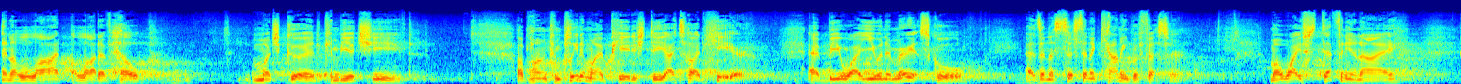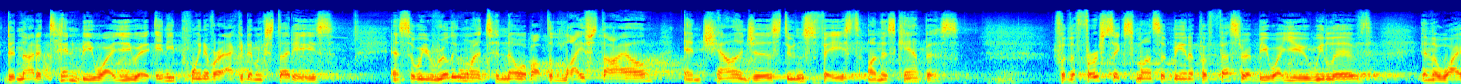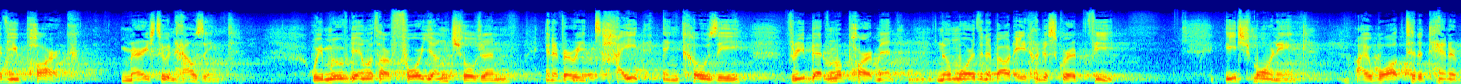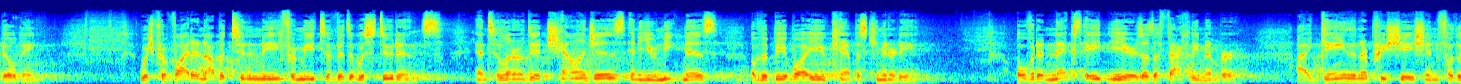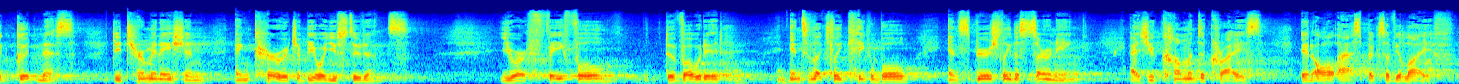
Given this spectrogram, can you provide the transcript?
and a lot, a lot of help, much good can be achieved. Upon completing my PhD, I taught here at BYU in the Marriott School as an assistant accounting professor. My wife Stephanie and I did not attend BYU at any point of our academic studies, and so we really wanted to know about the lifestyle and challenges students faced on this campus. For the first six months of being a professor at BYU, we lived in the Y-View Park, Mary student housing. We moved in with our four young children in a very tight and cozy three bedroom apartment, no more than about 800 square feet. Each morning, I walked to the Tanner building, which provided an opportunity for me to visit with students and to learn of the challenges and uniqueness of the BYU campus community. Over the next eight years as a faculty member, I gained an appreciation for the goodness, determination, and courage of BYU students. You are faithful, devoted, intellectually capable, and spiritually discerning, as you come into Christ in all aspects of your life.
